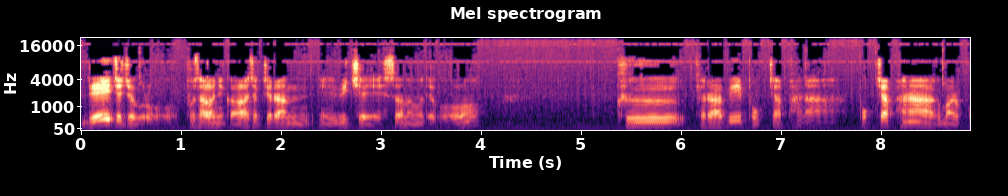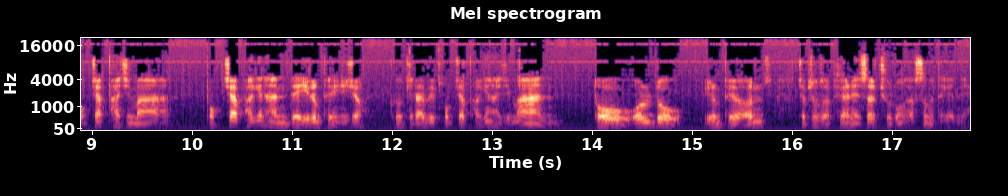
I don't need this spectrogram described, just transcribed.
내재적으로 부사어니까 적절한 위치에 써 넣으면 되고 그 결합이 복잡하나 복잡하나 그 말은 복잡하지만 복잡하긴 한데 이런 표현이죠. 그 결합이 복잡하긴 하지만 do, although 이런 표현 접속사 표현해서 주동사 쓰면 되겠네요.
